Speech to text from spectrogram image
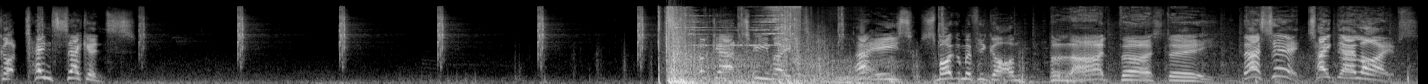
Got 10 seconds. Look out, teammate. At ease. Smoke them if you got them. Bloodthirsty. That's it. Take their lives.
